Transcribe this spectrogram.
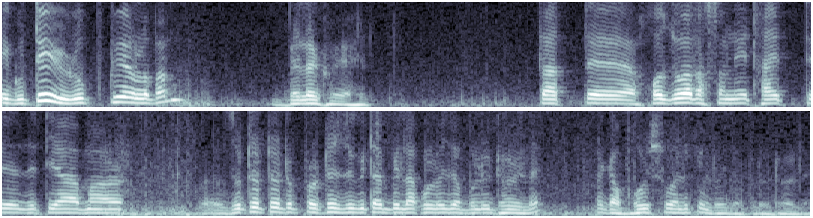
এই গোটেই ৰূপটোৱে অলপমান বেলেগ হৈ আহিল। তাত সজোৱা নাচনীৰ ঠাইত যেতিয়া আমাৰ য'তে ত'তে প্ৰতিযোগিতাবিলাকলৈ যাবলৈ ধৰিলে গাভৰু ছোৱালীকে লৈ যাবলৈ ধৰিলে।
